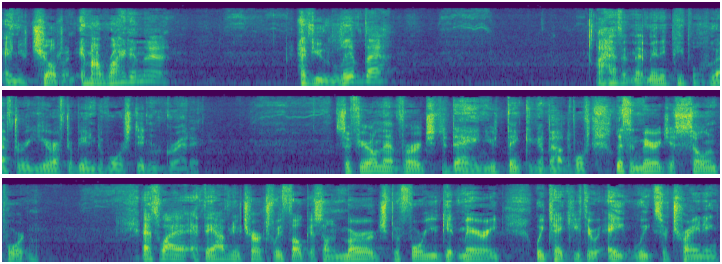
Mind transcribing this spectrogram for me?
and your children. Am I right in that? Have you lived that? I haven't met many people who, after a year after being divorced, didn't regret it. So if you're on that verge today and you're thinking about divorce, listen, marriage is so important. That's why at the Avenue Church, we focus on merge before you get married. We take you through eight weeks of training.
